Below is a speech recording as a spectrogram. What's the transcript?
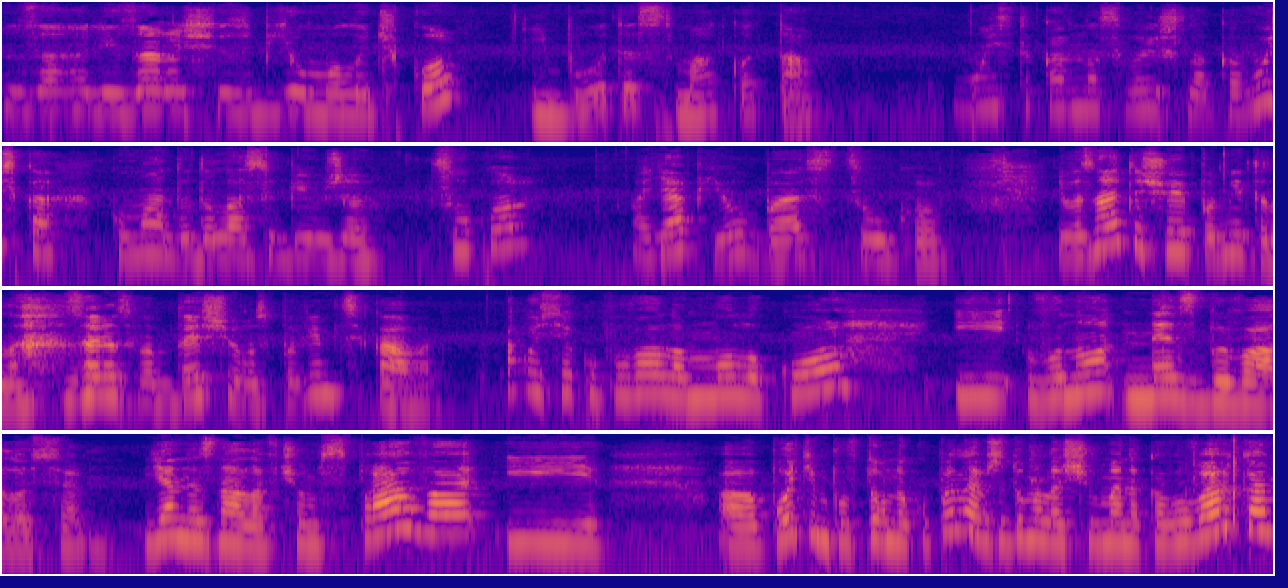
Взагалі, зараз ще зб'ю молочко і буде смакота. Ось така в нас вийшла кавуська. Кума додала собі вже цукор, а я п'ю без цукру. І ви знаєте, що я помітила? Зараз вам дещо розповім цікаве. Якось я купувала молоко, і воно не збивалося. Я не знала, в чому справа, і потім повторно купила. Я вже думала, що в мене кавоварка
